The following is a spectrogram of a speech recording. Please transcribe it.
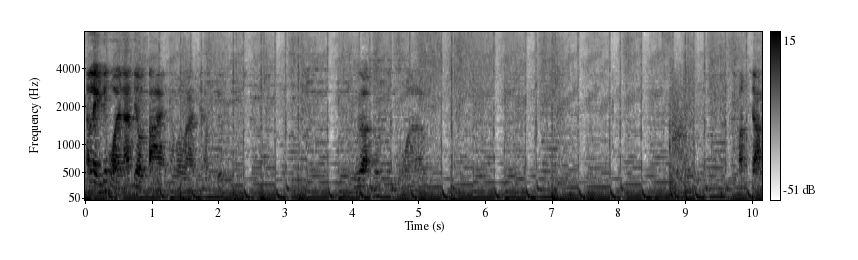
ถ้าเล็งที่หัวนัดเดียวตายนะประมาณนี้ครับเพื่อโดนยิงหัวแล้วพักจัน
